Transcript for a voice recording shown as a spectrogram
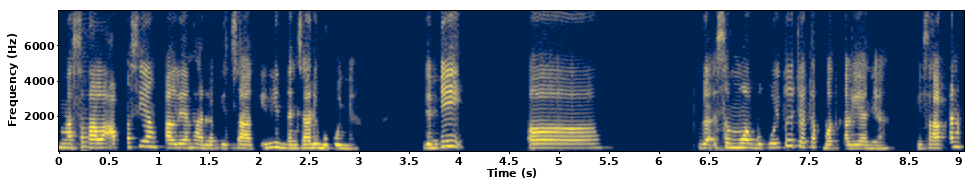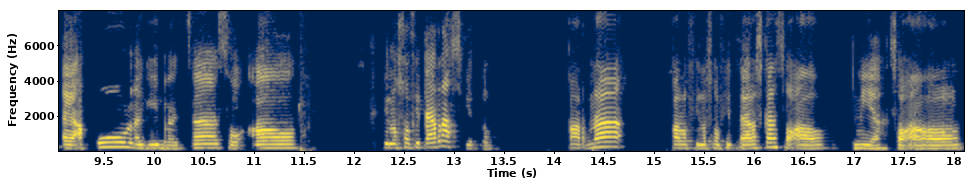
masalah apa sih yang kalian hadapi saat ini dan cari bukunya. Jadi eh, nggak semua buku itu cocok buat kalian ya. Misalkan kayak aku lagi baca soal filosofi teras gitu. Karena kalau filosofi teras kan soal ini ya, soal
